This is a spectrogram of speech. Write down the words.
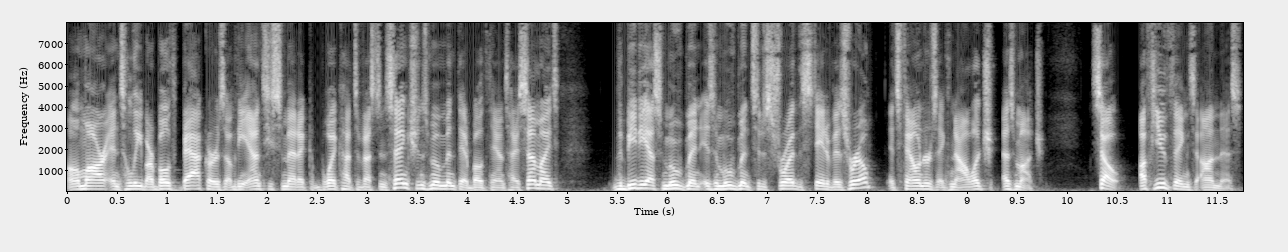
Omar and Tlaib are both backers of the anti Semitic boycott, divest, and sanctions movement. They're both anti Semites. The BDS movement is a movement to destroy the state of Israel. Its founders acknowledge as much. So, a few things on this.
